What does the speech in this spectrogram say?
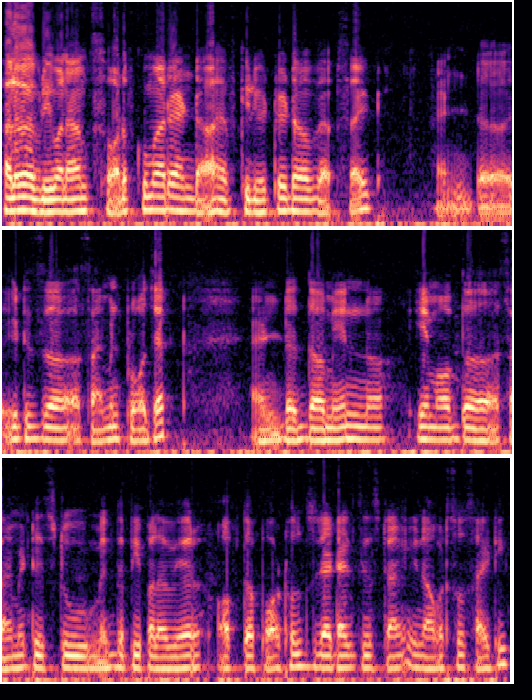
Hello everyone, I am Saurav Kumar and I have created a website and uh, it is a assignment project. And the main uh, aim of the assignment is to make the people aware of the potholes that exist in our society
